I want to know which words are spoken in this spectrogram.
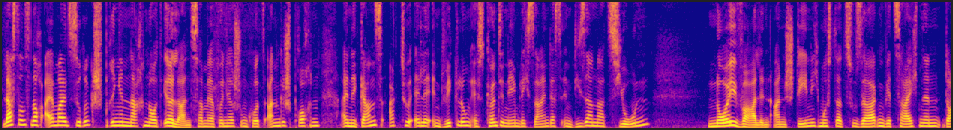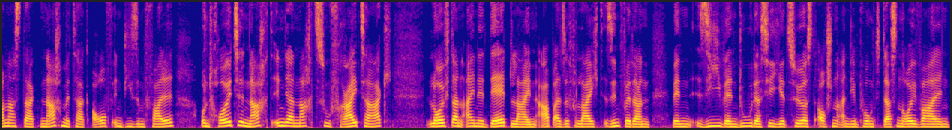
Lasst uns noch einmal zurückspringen nach Nordirland. Das haben wir ja vorhin ja schon kurz angesprochen. Eine ganz aktuelle Entwicklung. Es könnte nämlich sein, dass in dieser Nation Neuwahlen anstehen. Ich muss dazu sagen, wir zeichnen Donnerstagnachmittag auf in diesem Fall und heute Nacht, in der Nacht zu Freitag, läuft dann eine Deadline ab. Also vielleicht sind wir dann, wenn Sie, wenn du das hier jetzt hörst, auch schon an dem Punkt, dass Neuwahlen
